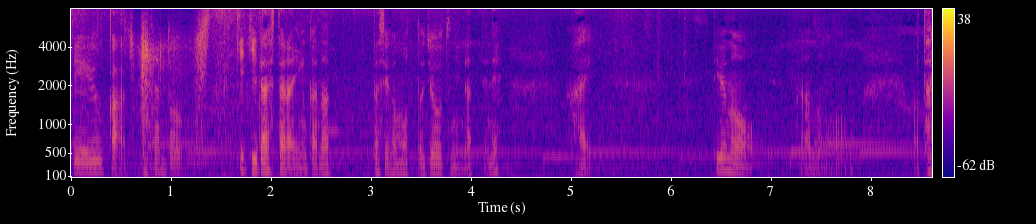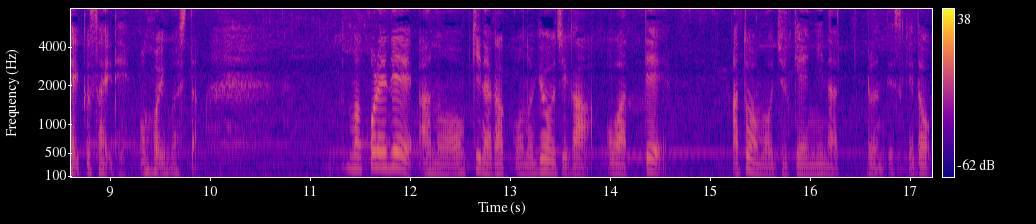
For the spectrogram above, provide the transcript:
ていうかちゃんと聞き出したらいいんかな私がもっと上手になってね。はい。っていうのをあの体育祭で思いました。まあこれであの大きな学校の行事が終わってあとはもう受験になるんですけど。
